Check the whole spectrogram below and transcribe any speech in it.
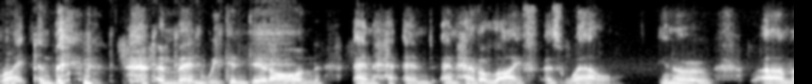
right? And then, and then we can get on and and and have a life as well, you know, um,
